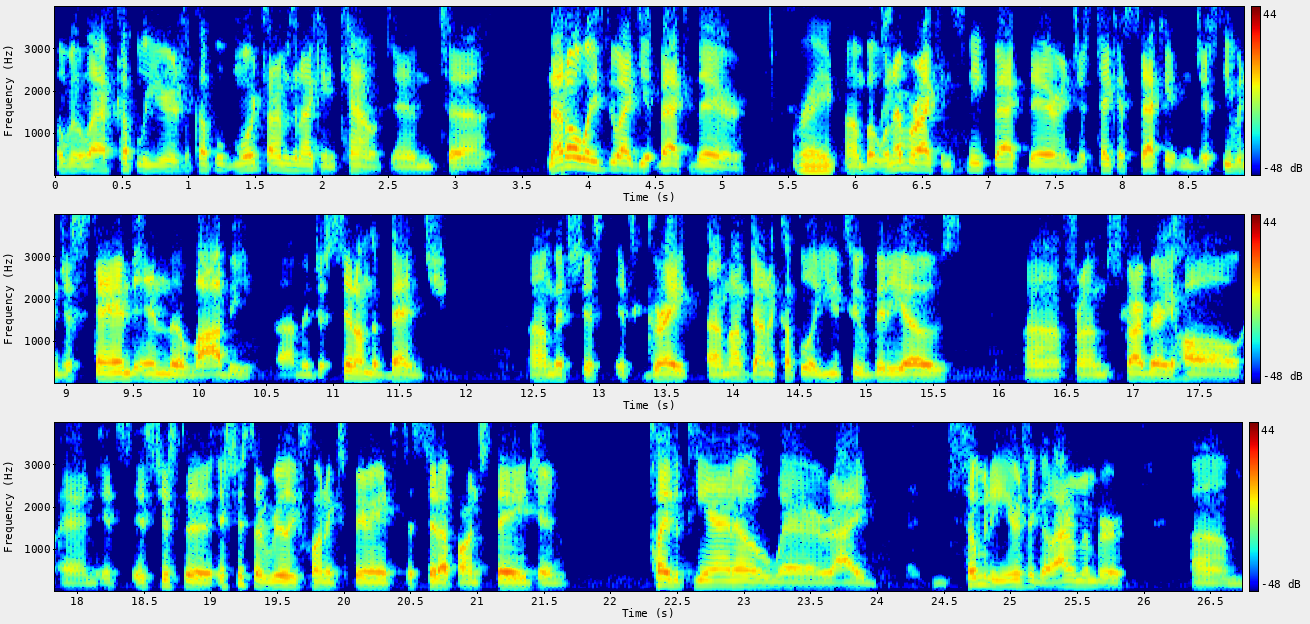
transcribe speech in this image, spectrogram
over the last couple of years, a couple more times than I can count, and uh, not always do I get back there. right. Um, but whenever I can sneak back there and just take a second and just even just stand in the lobby um, and just sit on the bench, um, it's just it's great. Um, I've done a couple of YouTube videos uh, from Scarberry Hall, and it's it's just a it's just a really fun experience to sit up on stage and play the piano. Where I so many years ago, I remember um,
